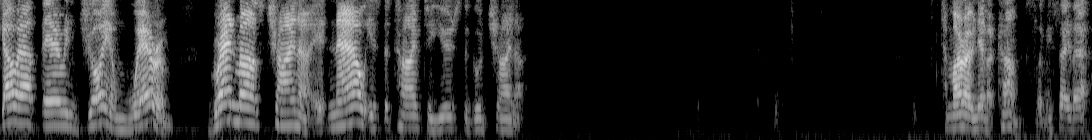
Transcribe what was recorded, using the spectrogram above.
go out there, enjoy them, wear them. Grandma's China. It now is the time to use the good China. Tomorrow never comes. Let me say that.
